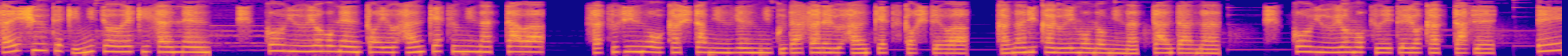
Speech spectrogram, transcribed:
最終的に懲役3年、執行猶予5年という判決になったわ。殺人を犯した人間に下される判決としては、かなり軽いものになったんだな。執行猶予もついてよかったぜ。ええ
